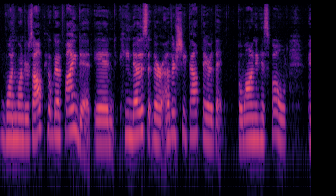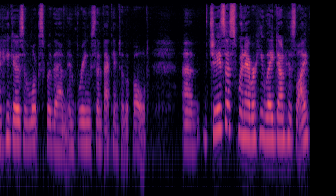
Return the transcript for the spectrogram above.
one wanders off, he'll go find it. And he knows that there are other sheep out there that belong in his fold, and he goes and looks for them and brings them back into the fold. Um, Jesus, whenever he laid down his life,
